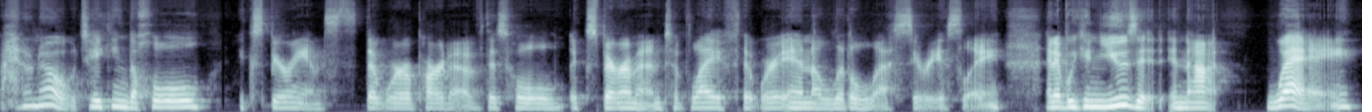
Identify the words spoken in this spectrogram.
I don't know, taking the whole experience that we're a part of, this whole experiment of life that we're in a little less seriously. And if we can use it in that way,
